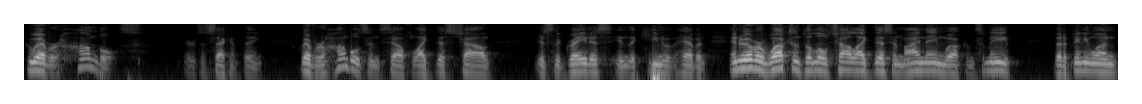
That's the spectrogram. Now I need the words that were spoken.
whoever humbles, there's the second thing, whoever humbles himself like this child is the greatest in the kingdom of heaven. And whoever welcomes a little child like this in my name welcomes me. But if anyone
